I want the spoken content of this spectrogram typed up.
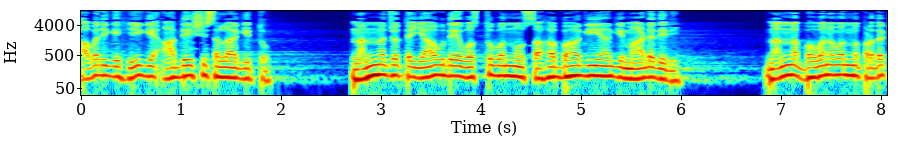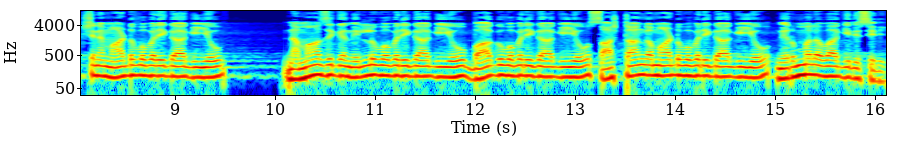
ಅವರಿಗೆ ಹೀಗೆ ಆದೇಶಿಸಲಾಗಿತ್ತು ನನ್ನ ಜೊತೆ ಯಾವುದೇ ವಸ್ತುವನ್ನು ಸಹಭಾಗಿಯಾಗಿ ಮಾಡದಿರಿ ನನ್ನ ಭವನವನ್ನು ಪ್ರದಕ್ಷಿಣೆ ಮಾಡುವವರಿಗಾಗಿಯೂ ನಮಾಜಿಗೆ ನಿಲ್ಲುವವರಿಗಾಗಿಯೂ ಬಾಗುವವರಿಗಾಗಿಯೂ ಸಾಷ್ಟಾಂಗ ಮಾಡುವವರಿಗಾಗಿಯೂ ನಿರ್ಮಲವಾಗಿರಿಸಿರಿ.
